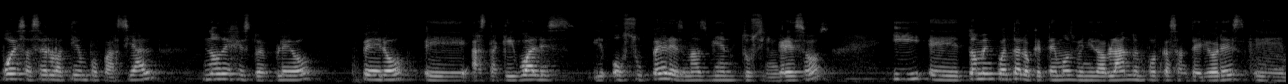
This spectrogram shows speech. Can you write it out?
puedes hacerlo a tiempo parcial, no dejes tu empleo, pero eh, hasta que iguales o superes más bien tus ingresos y eh, toma en cuenta lo que te hemos venido hablando en podcasts anteriores eh,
